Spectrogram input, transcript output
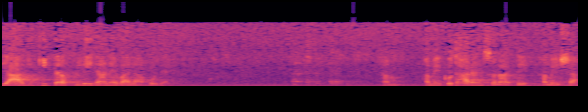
त्याग की तरफ़ ले जाने वाला हो जाए। हम हम एक उदाहरण सुनाते हमेशा।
